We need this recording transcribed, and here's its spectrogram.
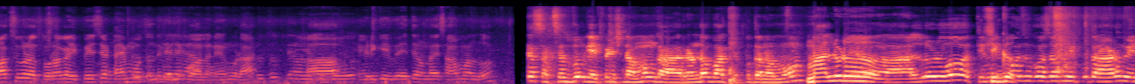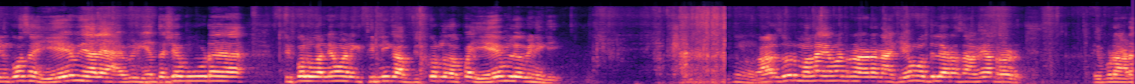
బాక్స్ కూడా త్వరగా ఇప్పేసే టైం అవుతుంది వెళ్ళిపోవాలి నేను కూడా. ఆ, ఇడికి ఇవైతే ఉన్నాయి సామాన్లు. సక్సెస్ఫుల్గా ఇప్పేసినాము. ఇంకా రెండో బాక్స్ ఇప్పుతున్నాము. మా అల్లుడు అల్లుడు తిండి కోసం కోసం ఇప్పుతున్నాడు. వీని కోసం ఏం చేయాలి? వీడికి ఎంతసేపు కూడా తిప్పలు పడినా వానికి తిన్నికి ఆ బిస్కెట్లు తప్ప ఏం లేవు వీనికి. వాడు చూడు మళ్ళీ ఏమంటున్నాడు? నాకేం వద్దులేరా స్వామి అంటున్నాడు. ఇప్పుడు ఆడ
